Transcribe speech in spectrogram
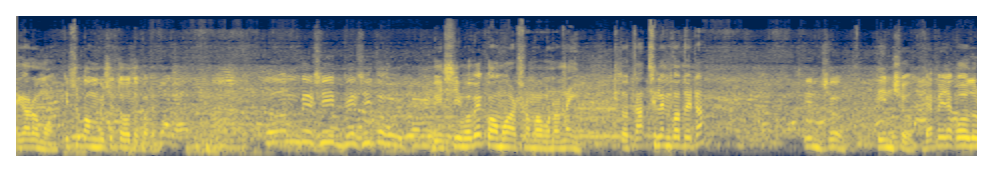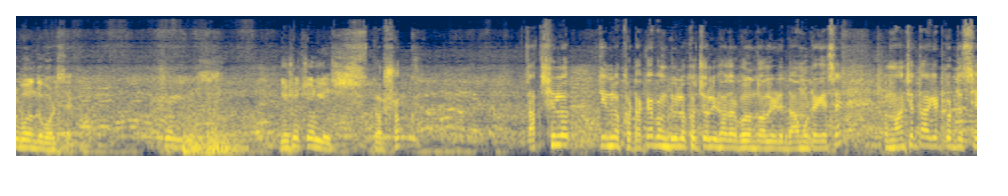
এগারো মন কিছু কম বেশি তো হতে পারে। কম বেশি বেশি তো হবে বেশি হবে কম হওয়ার সম্ভাবনা নাই। তো চাচ্ছিলেন কত এটা? তিনশো। তিনশো। ব্যাপারীটা কত দূর পর্যন্ত পড়ছে? চল্লিশ। দুশো চল্লিশ। দর্শক চাচ্ছিল তিন লক্ষ টাকা এবং দুই লক্ষ চল্লিশ হাজার পর্যন্ত অলরেডি দাম উঠে গেছে। এবং মাংসের টার্গেট করতেছে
